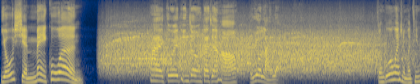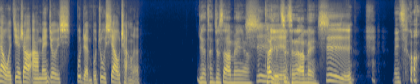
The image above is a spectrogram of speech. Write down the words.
有显妹顾问。嗨，各位听众，大家好，我又来了。总顾问为什么听到我介绍阿妹就不忍不住笑场了？呀，她就是阿妹啊，是她也自称阿妹，是，没错，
